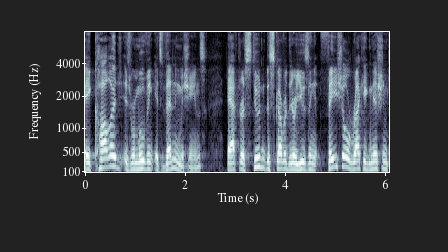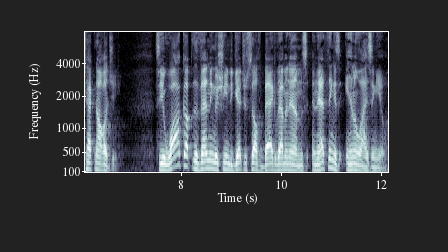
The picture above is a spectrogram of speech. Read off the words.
A college is removing its vending machines after a student discovered they were using facial recognition technology. So you walk up the vending machine to get yourself a bag of M&Ms and that thing is analyzing you.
